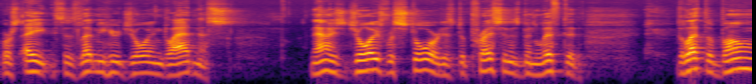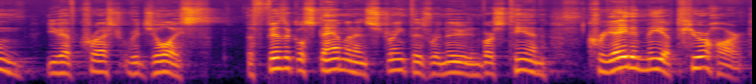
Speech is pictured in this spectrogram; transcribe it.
Verse 8, he says, Let me hear joy and gladness. Now his joy is restored, his depression has been lifted. To let the bone you have crushed rejoice. The physical stamina and strength is renewed. In verse 10, create in me a pure heart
